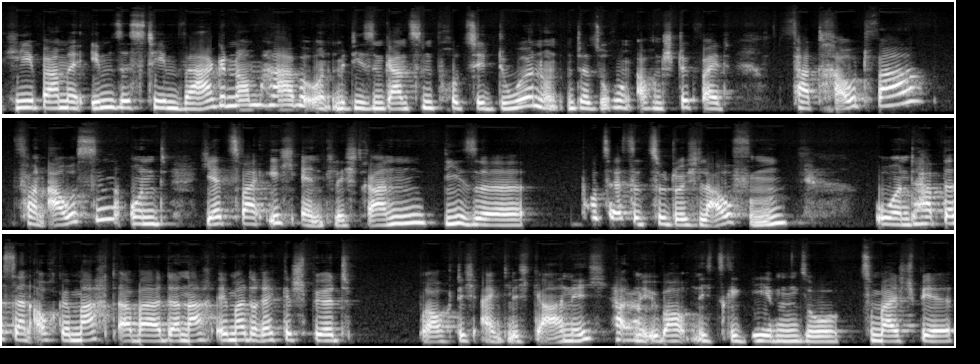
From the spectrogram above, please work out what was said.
Hebamme im System wahrgenommen habe und mit diesen ganzen Prozeduren und Untersuchungen auch ein Stück weit vertraut war von außen. Und jetzt war ich endlich dran, diese Prozesse zu durchlaufen und habe das dann auch gemacht, aber danach immer direkt gespürt, brauchte ich eigentlich gar nicht, hat ja. mir überhaupt nichts gegeben. So zum Beispiel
